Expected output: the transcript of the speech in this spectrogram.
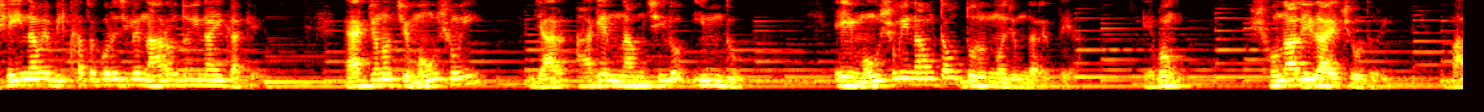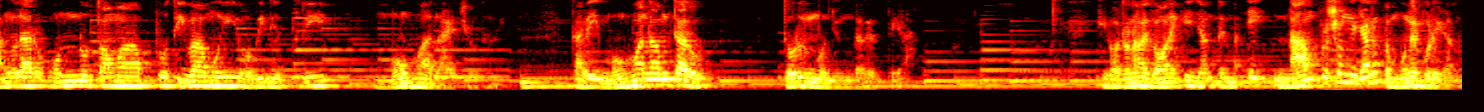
সেই নামে বিখ্যাত করেছিলেন আরও দুই নায়িকাকে। একজন হচ্ছে মৌসুমী, যার আগের নাম ছিল ইন্দু। এই মৌসুমী নামটাও তরুণ মজুমদারের দেয়া। এবং সোনালী রায় চৌধুরী বাংলার অন্যতমা প্রতিভাময়ী অভিনেত্রী মহুয়া রায় চৌধুরী তার এই মহুয়া নামটারও তরুণ মজুমদারের দেয়া। এই ঘটনা হয়তো অনেকেই জানতেন না। এই নাম প্রসঙ্গে জানো তো, মনে পড়ে গেল।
